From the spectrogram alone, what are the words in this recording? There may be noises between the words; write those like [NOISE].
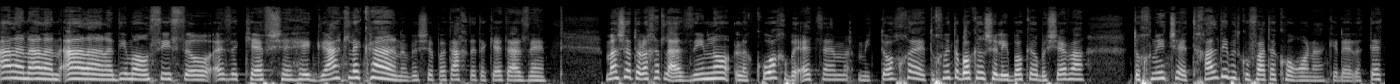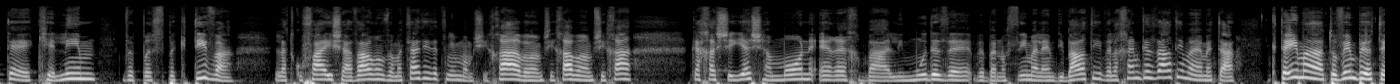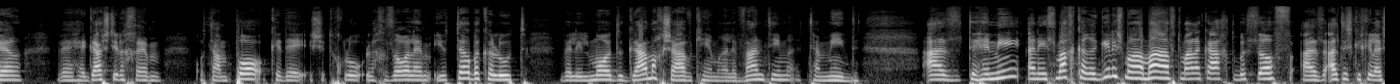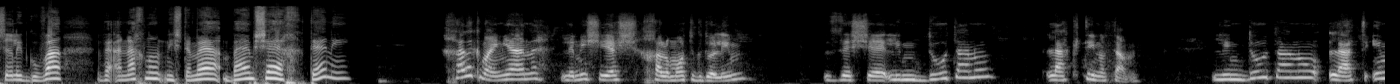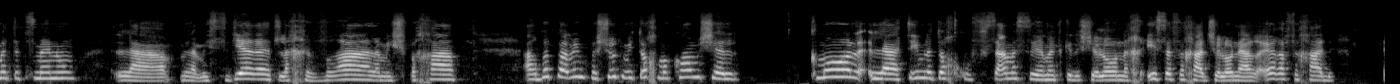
אהלן, אהלן, אהלן, עדי מאור סיסו, איזה כיף שהגעת לכאן ושפתחת את הקטע הזה. מה שאת הולכת להאזין לו לקוח בעצם מתוך uh, תוכנית הבוקר שלי, בוקר בשבע, תוכנית שהתחלתי בתקופת הקורונה כדי לתת uh, כלים ופרספקטיבה לתקופה ההיא שעברנו, ומצאתי את עצמי ממשיכה וממשיכה וממשיכה. ככה שיש המון ערך בלימוד הזה ובנושאים עליהם דיברתי, ולכן גזרתי מהם את הקטעים הטובים ביותר, והגשתי לכם אותם פה כדי שתוכלו לחזור אליהם יותר בקלות וללמוד גם עכשיו, כי הם רלוונטיים תמיד. אז תהני, אני אשמח כרגיל לשמוע מה אהבת, מה לקחת בסוף, אז אל תשכחי להשאיר לי תגובה, ואנחנו נשתמע בהמשך. תהני. חלק מהעניין למי שיש חלומות גדולים, זה שלימדו אותנו להקטין אותם. לימדו אותנו להתאים את עצמנו למסגרת, לחברה, למשפחה, הרבה פעמים פשוט מתוך מקום של כמו להתאים לתוך קופסה מסוימת כדי שלא נכעיס אף אחד, שלא נערער אף אחד.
